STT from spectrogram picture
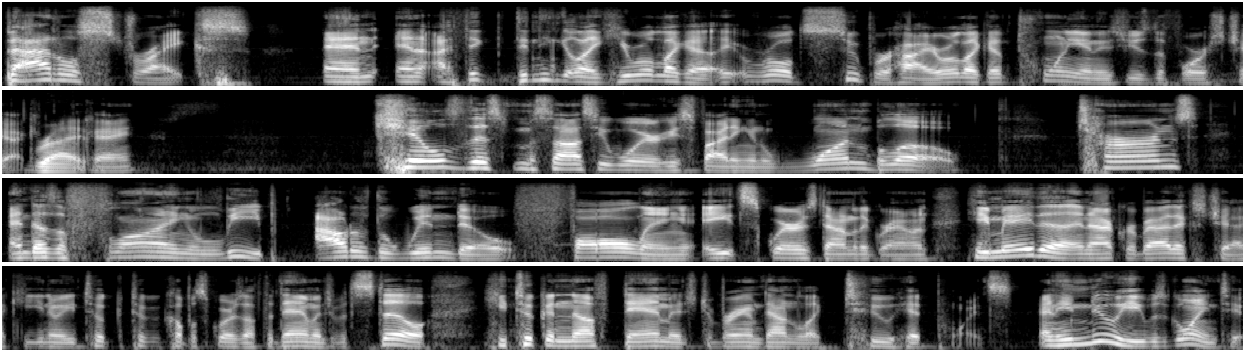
battle strikes, and and I think didn't he like he rolled like a rolled super high, he rolled like a twenty and he's used the force check. Right. Okay. Kills this Massassi warrior he's fighting in one blow. Turns and does a flying leap out of the window, falling eight squares down to the ground. He made a, an acrobatics check. You know, he took took a couple squares off the damage, but still, he took enough damage to bring him down to like two hit points. And he knew he was going to,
